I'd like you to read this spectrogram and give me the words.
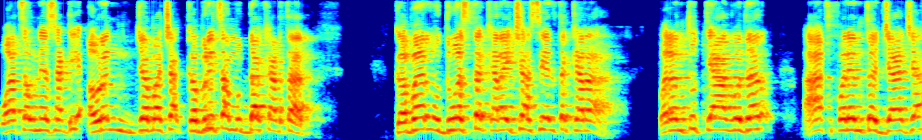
वाचवण्यासाठी औरंगजेबाच्या कबरीचा मुद्दा काढतात. कबर उद्ध्वस्त करायची असेल तर करा. परंतु त्या अगोदर आजपर्यंत ज्या ज्या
